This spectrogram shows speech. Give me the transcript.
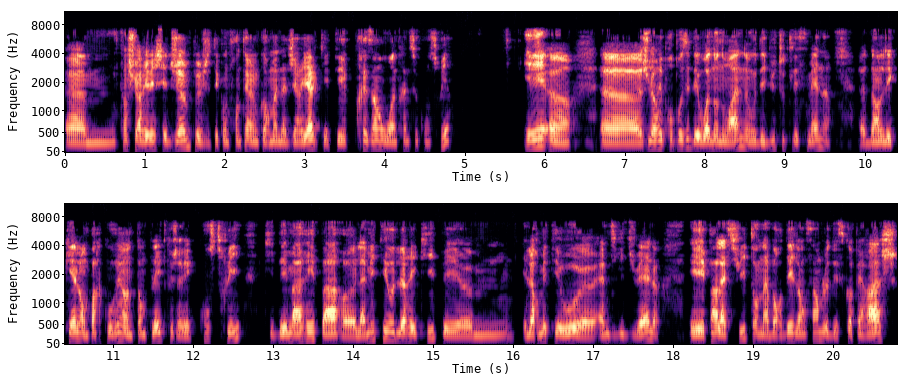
Quand je suis arrivé chez Jump, j'étais confronté à un corps managérial qui était présent ou en train de se construire. Et euh, euh, je leur ai proposé des one-on-one au début toutes les semaines, euh, dans lesquels on parcourait un template que j'avais construit, qui démarrait par la météo de leur équipe et, et leur météo individuelle. Et par la suite, on abordait l'ensemble des scopes RH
